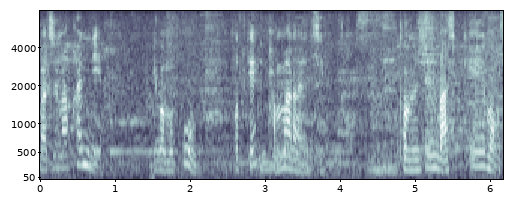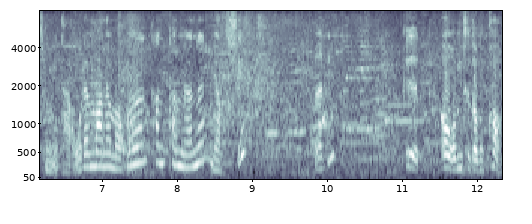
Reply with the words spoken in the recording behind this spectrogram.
마지막 한 입. 이거 먹고, 어떻게? 밥 말아야지. 점심 맛있게 먹었습니다. 오랜만에 먹은 탄탄면은 역시, 레디? 끝. 어, 엄지 너무 커.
